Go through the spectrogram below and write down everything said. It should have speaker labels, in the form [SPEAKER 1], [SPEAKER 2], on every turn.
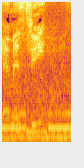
[SPEAKER 1] MST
